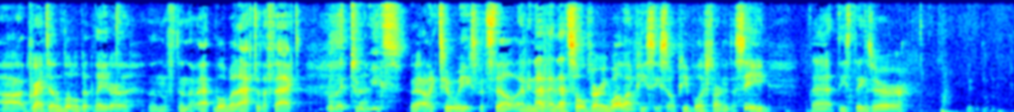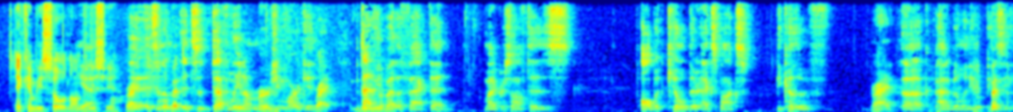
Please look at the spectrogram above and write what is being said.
Uh, granted, a little bit later than, than the, a little bit after the fact. With like two weeks. Yeah, like two weeks, but still, I mean that and that sold very well on PC. So people are starting to see that these things are It can be sold on Yeah. PC. Right. Yeah, it's an it's a, definitely an emerging market. Right. That- Buoyed by the fact that Microsoft has all but killed their Xbox because of right. uh, compatibility with PC.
